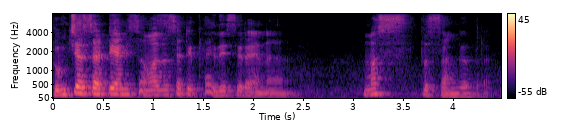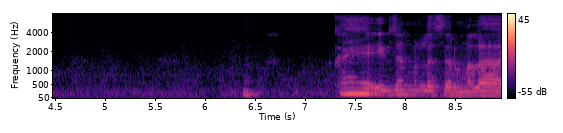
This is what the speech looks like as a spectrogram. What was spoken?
तुमच्यासाठी आणि समाजासाठी फायदेशीर आहे ना? मस्त सांगत राहा. काय एक जण म्हणलं सर मला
